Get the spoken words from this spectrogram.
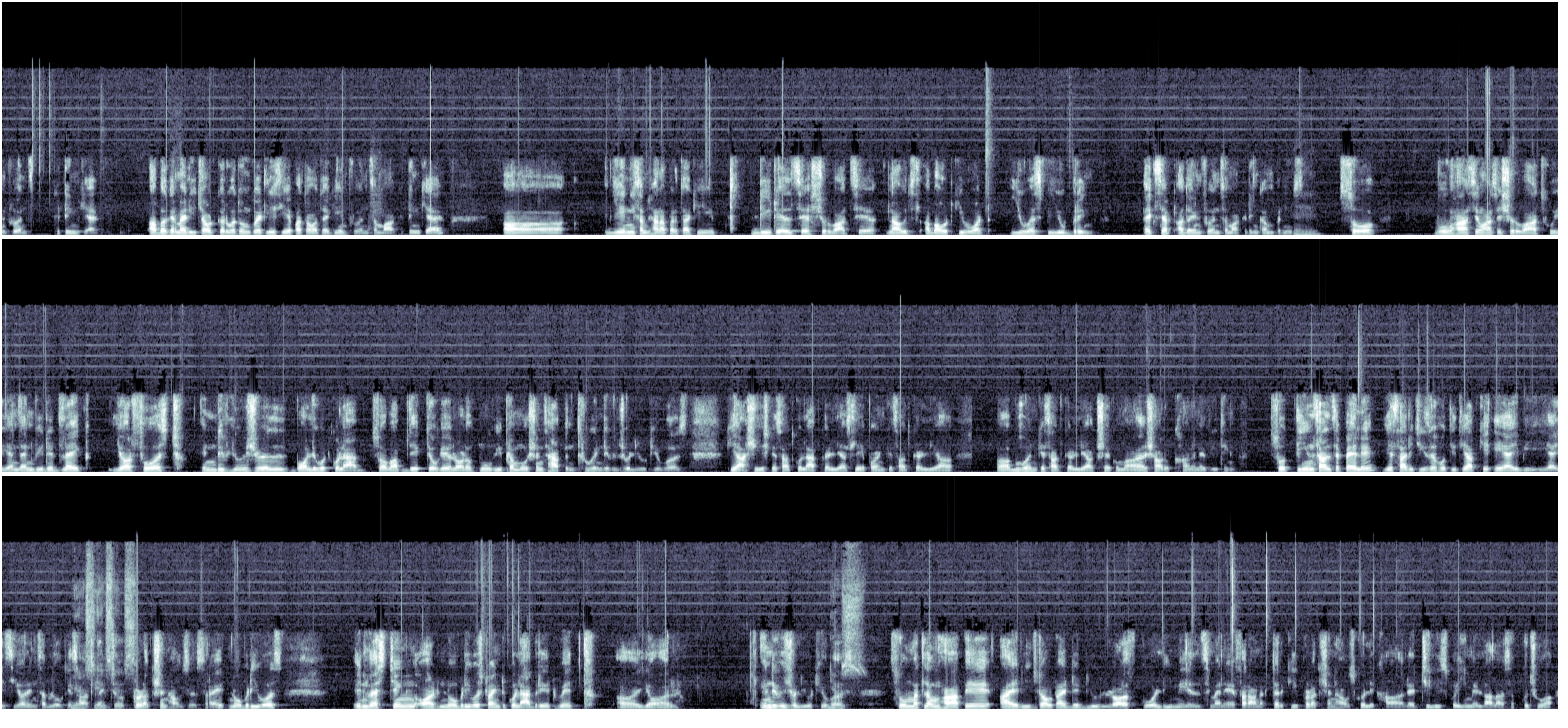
influencer marketing kya hai अब अगर मैं reach out करूँगा तो उनको at least ये पता होता है कि इन्फ्लुएंसर मार्केटिंग क्या है uh, ये नहीं समझाना पड़ता कि डिटेल से शुरुआत से नाउ इट्स अबाउट कि what USP you bring except other influencer marketing companies. So वो वहाँ से वहाँ से शुरुआत हुई and then we did like your first individual Bollywood collab. सो अब आप देखते हो गए lot of movie promotion happen through individual YouTubers कि आशीष के साथ collab कर लिया स्ले पॉइंट के साथ कर लिया भुवन के साथ कर लिया Akshay Kumar Shahrukh Khan and everything so तीन साल से पहले ये सारी चीज़ें होती थी आपके ए आई बी ई आई सी और इन सब लोगों के yes, साथ लाइक जो production houses right nobody was investing और nobody was trying to collaborate with your individual YouTubers so मतलब वहाँ पे I reach out I did you lot of cold emails मैंने फरहान अख्तर की प्रोडक्शन हाउस को लिखा रेड चिलीज को ईमेल डाला सब कुछ हुआ।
